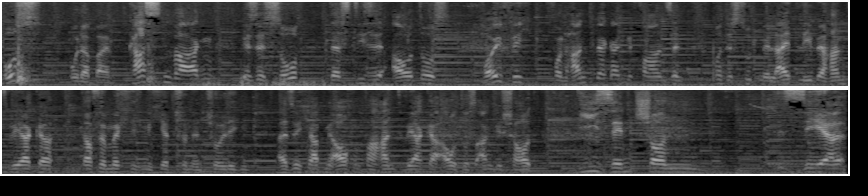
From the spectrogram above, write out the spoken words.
Bus oder beim Kastenwagen ist es so, dass diese Autos häufig von Handwerkern gefahren sind und es tut mir leid, liebe Handwerker, dafür möchte ich mich jetzt schon entschuldigen. Also ich habe mir auch ein paar Handwerkerautos angeschaut, die sind schon sehr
